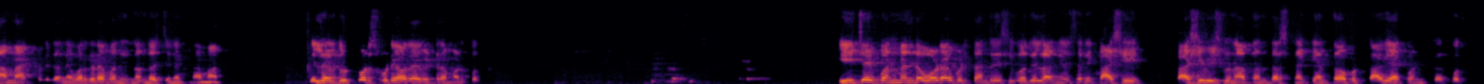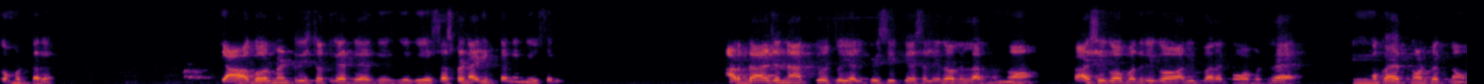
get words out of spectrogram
ನಾಮ ಹಾಕ್ಬಿಟ್ಟಿದ್ದಾನೆ, ಹೊರಗಡೆ ಬಂದು ಇನ್ನೊಂದಷ್ಟು ಜನಕ್ಕೆ ನಾಮ ಹಾಕಿ ಇಲ್ಲಾರು ದುಡ್ಡು ಕೊಡಿಸ್ಬಿಟ್ಟು ಅವರೇ ವಿಡ್ರಾ ಮಾಡ್ಕೋತಾರೆ. ಈಚೆಗೆ ಬಂದ್ಮೇಲೆ ಓಡಾಗ್ಬಿಡ್ತಾನ್ರಿ ಸಿಗೋದಿಲ್ಲ. ನೀವು ಸರಿ ಕಾಶಿ ಕಾಶಿ ವಿಶ್ವನಾಥನ್ ದರ್ಶನಕ್ಕೆ ಅಂತ ಹೋಗ್ಬಿಟ್ಟು ಕಾವಿ ಹಾಕೊಂಡು ಕೂತ್ಕೊಂಡ್ಬಿಡ್ತಾರೆ. ಯಾವ ಗೌರ್ಮೆಂಟ್ ಇಷ್ಟೊತ್ತಿಗೆ ಸಸ್ಪೆಂಡ್ ಆಗಿರ್ತಾನೆ ನೀವು ಸರಿ. ಅರ್ಧ ಜನ ಅಕ್ಯೂಸ್ ಎಲ್ ಪಿ ಸಿ ಕೇಸಲ್ಲಿ ಇರೋರೆಲ್ಲಾರು ಕಾಶಿಗೋ, ಬದ್ರಿಗೋ, ಹರಿದ್ವಾರಕ್ಕೆ ಹೋಗ್ಬಿಟ್ರೆ ಹಿಂಗ್ ಮುಖ ಎತ್ ನೋಡ್ಬೇಕು ನಾವು.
